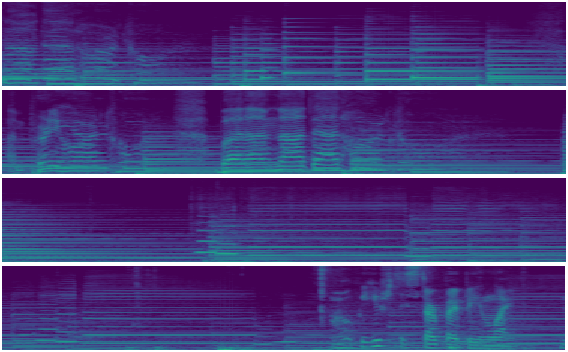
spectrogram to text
I'm not that hardcore. I'm pretty hardcore, but I'm not that hardcore. Well, we usually start by being like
